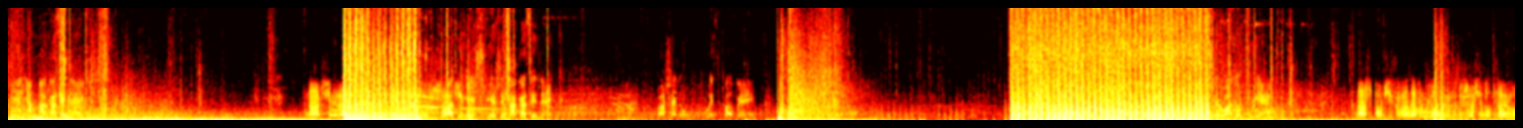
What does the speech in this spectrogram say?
Zmieniam magazynek! Nacieramy. Ładuję świeży magazynek! Poszedł błyskowy! Przeładowuję! Nasz pocisk manewrujący zbliża się do celu.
